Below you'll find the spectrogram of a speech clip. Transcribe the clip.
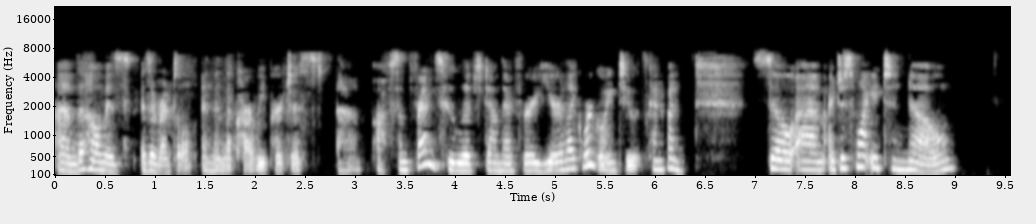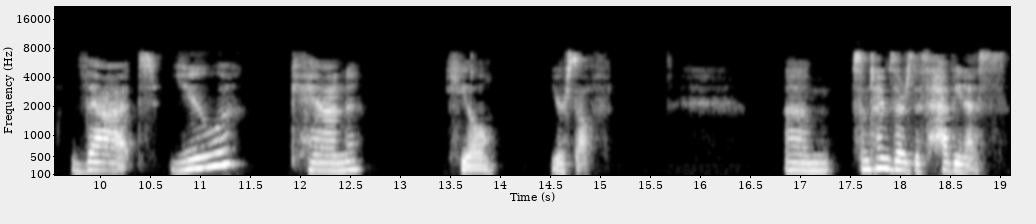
Um, the home is, is a rental and then the car we purchased, um, off some friends who lived down there for a year like we're going to. It's kind of fun. So, um, I just want you to know that you can heal yourself. Um, sometimes there's this heaviness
